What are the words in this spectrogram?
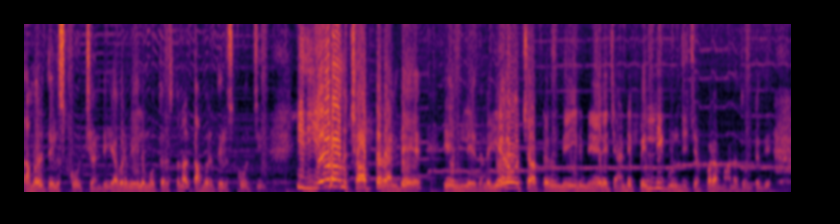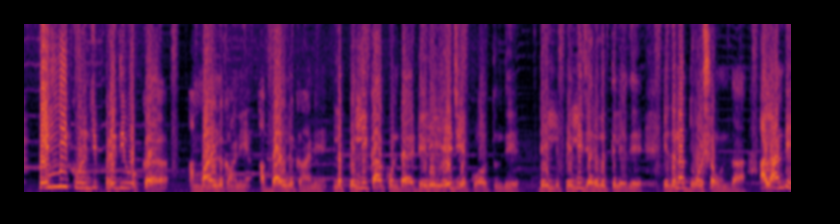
తమరు తెలుసుకోవచ్చు అండి ఎవరు వేలు ముత్తరిస్తున్నారో తమరు తెలుసుకోవచ్చు. ఇది ఏడవది చాప్టర్ అంటే ఏం లేదండి. ఏడవ చాప్టర్ మెయిన్ మ్యారేజ్ అంటే పెళ్ళి గురించి చెప్పడం అన్నది ఉంటుంది పెళ్ళి గురించి ప్రతి ఒక్క అమ్మాయిలు కానీ అబ్బాయిలు కానీ ఇలా పెళ్ళి కాకుండా డైలీ ఏజ్ ఎక్కువ అవుతుంది. డైలీ పెళ్ళి జరగట్లేదే. ఏదైనా దోషం ఉందా? అలాంటి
